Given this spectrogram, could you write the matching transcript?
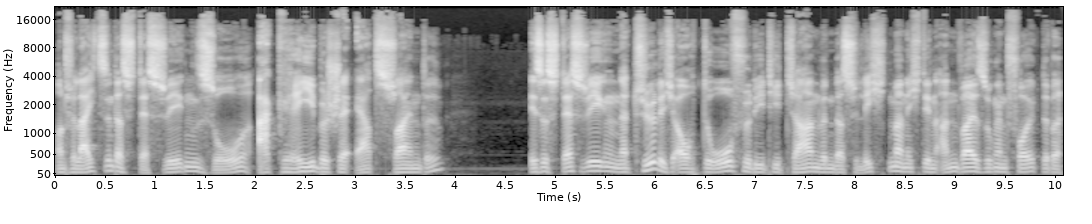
Und vielleicht sind das deswegen so akribische Erzfeinde? Ist es deswegen natürlich auch doof für die Titanen, wenn das Licht mal nicht den Anweisungen folgt, aber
